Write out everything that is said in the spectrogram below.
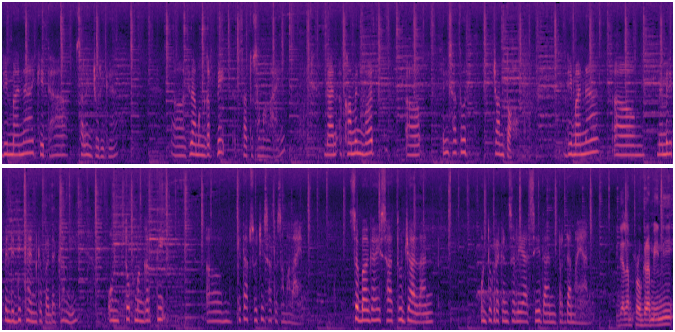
di mana kita saling curiga, uh, kita mengerti satu sama lain dan a common word uh, ini satu contoh di mana um, memberi pendidikan kepada kami untuk mengerti um, kitab suci satu sama lain sebagai satu jalan untuk rekonsiliasi dan perdamaian. Di dalam program ini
